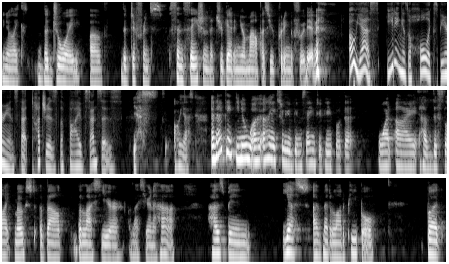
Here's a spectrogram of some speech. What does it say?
you know, like the joy of the different sensation that you get in your mouth as you're putting the food in. oh, yes. Eating is a whole experience that touches the five senses. Yes. Oh, yes. And I think, you know, I, I actually have been saying to people that what I have disliked most about the last year, last year and a half, has been yes, I've met a lot of people, but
